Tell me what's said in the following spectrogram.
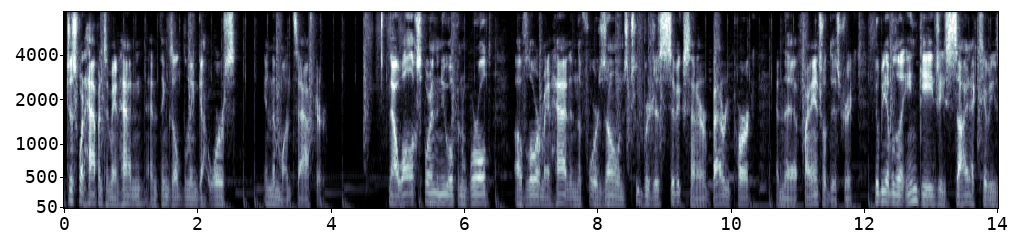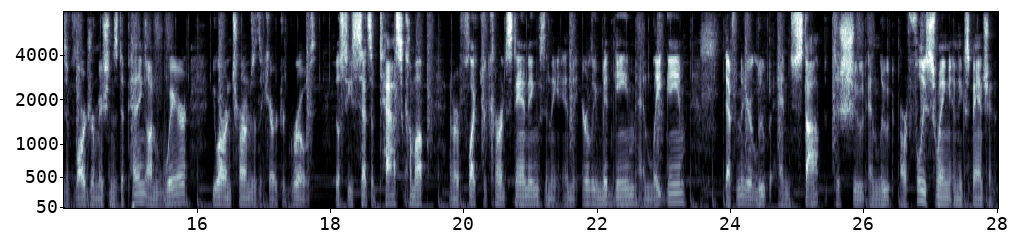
just what happened to Manhattan, and things ultimately got worse in the months after. Now, while exploring the new open world of Lower Manhattan in the four zones, Two Bridges, Civic Center, Battery Park, and the Financial District, you'll be able to engage a side activities of larger missions depending on where you are in terms of the character growth. You'll see sets of tasks come up and reflect your current standings in the in the early mid game and late game. That familiar loop and stop to shoot and loot are fully swing in expansion.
